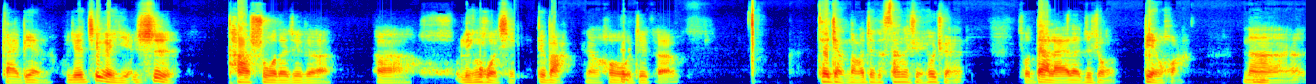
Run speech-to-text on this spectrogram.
改变的。我觉得这个也是他说的这个呃灵活性，对吧？然后这个再讲到这个三个选秀权所带来的这种变化，那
